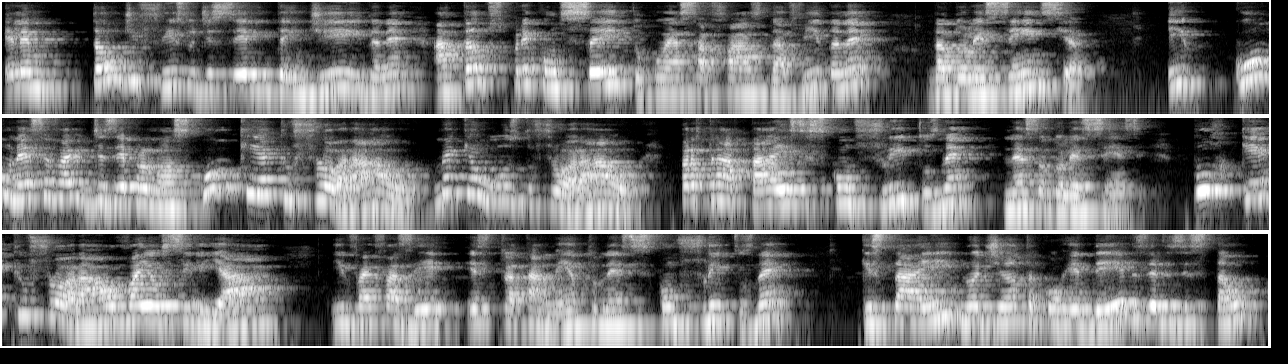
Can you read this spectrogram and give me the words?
ela é tão difícil de ser entendida, né? Há tantos preconceitos com essa fase da vida, né? Da adolescência. E como, né? Você vai dizer para nós como que é que o floral, como é que é o uso do floral para tratar esses conflitos, né? Nessa adolescência. Por que que o floral vai auxiliar e vai fazer esse tratamento nesses conflitos, né? Que está aí, não adianta correr deles, eles estão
